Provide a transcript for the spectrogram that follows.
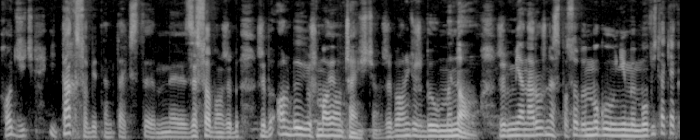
chodzić i tak sobie ten tekst ze sobą, żeby, żeby on był już moją częścią, żeby on już był mną, żebym ja na różne sposoby mógł nim mówić, tak jak,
